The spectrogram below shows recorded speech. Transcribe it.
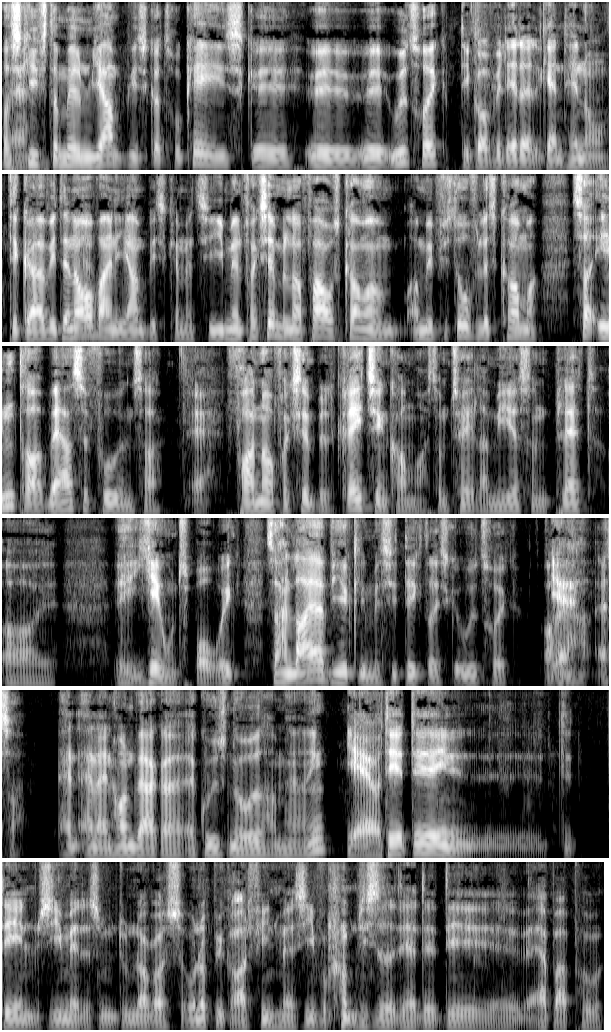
ja. skifter mellem jambisk og trokæisk øh, øh, øh, udtryk. Det går vi let og elegant henover. Det gør vi. Den er overvejende jambisk, kan man sige. Men for eksempel, når Faust kommer, og Mephistopheles kommer, så ændrer versefoden sig. Ja. Fra når for eksempel Gretchen kommer, som taler mere sådan plat og øh, øh, jævnt sprog. Ikke? Så han leger virkelig med sit digteriske udtryk. Og Ja. han, har, altså, han, han er en håndværker af Guds nåde, ham her. Ikke? Ja, og det, det, er en, det, det jeg vil sige med det, som du nok også underbygger ret fint med at sige, hvor kompliceret det her, det, det øh, er bare på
